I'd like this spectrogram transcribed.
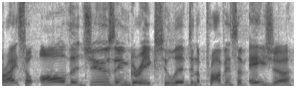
all right, so all the Jews and Greeks who lived in the province of Asia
